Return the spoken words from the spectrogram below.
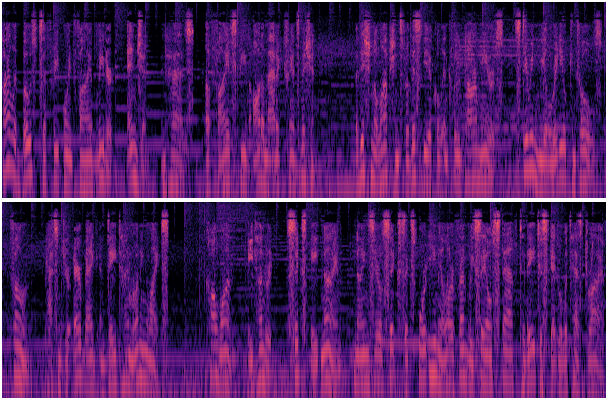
Pilot boasts a 3.5-liter engine, and has a 5-speed automatic transmission. Additional options for this vehicle include power mirrors, steering wheel radio controls, phone, passenger airbag and daytime running lights. Call 1-800-689-9066 or email our friendly sales staff today to schedule a test drive.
